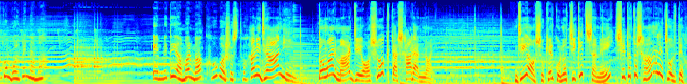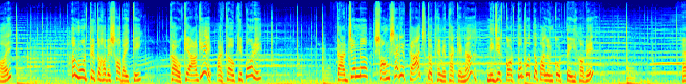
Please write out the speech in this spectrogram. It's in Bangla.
এরকম বলবেন না, মা। এমনিতেই আমার মা খুব অসুস্থ। আমি জানি, তোমার মার যে অসুখ, তা সারার নয়। যে অসুখের কোনো চিকিৎসা নেই, সেটা তো সামলে চলতে হয়। মরতে তো হবে সবাইকেই, কাউকে আগে আর কাউকে পরে। তার জন্য সংসারের কাজ তো থেমে থাকে না, নিজের কর্তব্য তো পালন করতেই হবে।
